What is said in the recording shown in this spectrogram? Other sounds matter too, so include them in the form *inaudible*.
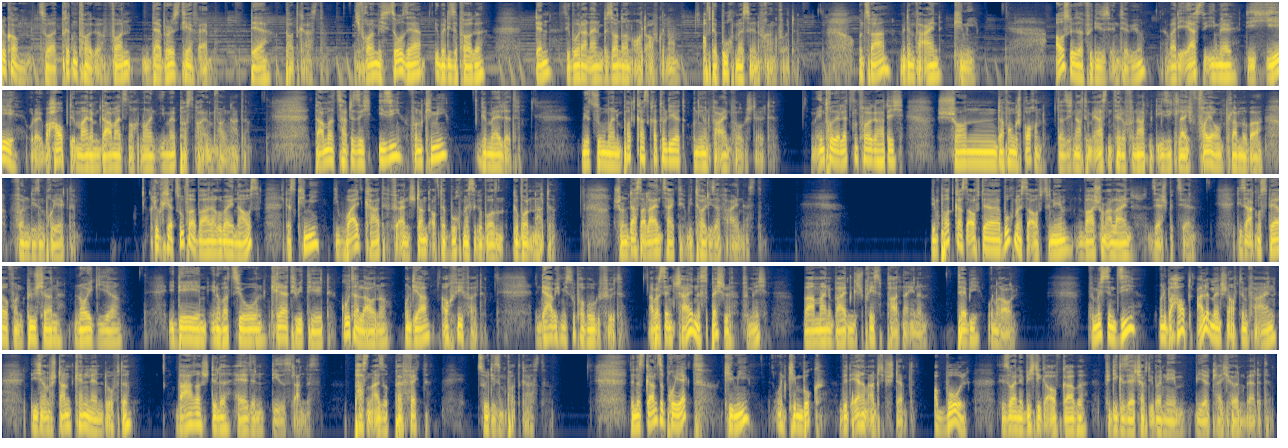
Herzlich willkommen zur dritten Folge von Diversity FM, der Podcast. Ich freue mich so sehr über diese Folge, denn sie wurde an einem besonderen Ort aufgenommen, auf der Buchmesse in Frankfurt. Und zwar mit dem Verein Kimi. Auslöser für dieses Interview war die erste E-Mail, die ich je oder überhaupt in meinem damals noch neuen E-Mail-Postfach empfangen hatte. Damals hatte sich Easy von Kimi gemeldet mir zu meinem Podcast gratuliert und ihren Verein vorgestellt. Im Intro der letzten Folge hatte ich schon davon gesprochen, dass ich nach dem ersten Telefonat mit Easy gleich Feuer und Flamme war von diesem Projekt. Glücklicher Zufall war darüber hinaus, dass Kimi die Wildcard für einen Stand auf der Buchmesse gewonnen hatte. Schon das allein zeigt, wie toll dieser Verein ist. Den Podcast auf der Buchmesse aufzunehmen, war schon allein sehr speziell. Diese Atmosphäre von Büchern, Neugier, Ideen, Innovation, Kreativität, guter Laune und ja, auch Vielfalt. In der habe ich mich super wohl gefühlt. Aber das entscheidende Special für mich waren meine beiden GesprächspartnerInnen, Tabby und Raul. Für mich sind sie und überhaupt alle Menschen auf dem Verein, die ich am Stand kennenlernen durfte, wahre stille Heldin dieses Landes. Passen also perfekt zu diesem Podcast. Denn das ganze Projekt Kimi und Kimbuk wird ehrenamtlich gestemmt, obwohl sie so eine wichtige Aufgabe für die Gesellschaft übernehmen, wie ihr gleich hören werdet.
